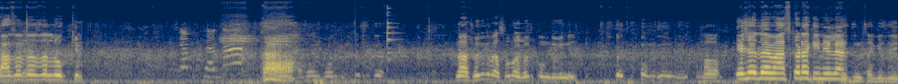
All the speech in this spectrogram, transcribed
তাজা তাজা লোক কি না শুধু কি বাসু না শুধু কম দিবি নি। হ্যাঁ। এসে তো মাছ কটা কিনেলেন তিন চার কেজি।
